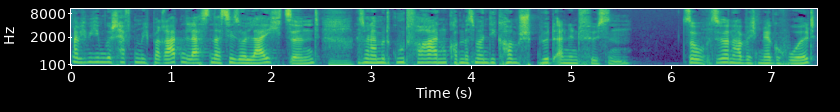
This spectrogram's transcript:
Habe ich mich im Geschäft nämlich beraten lassen, dass die so leicht sind, Mhm. dass man damit gut vorankommt, dass man die kaum spürt an den Füßen. So, so habe ich mir geholt.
